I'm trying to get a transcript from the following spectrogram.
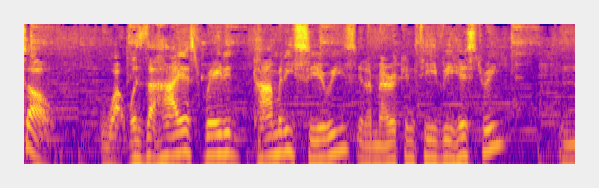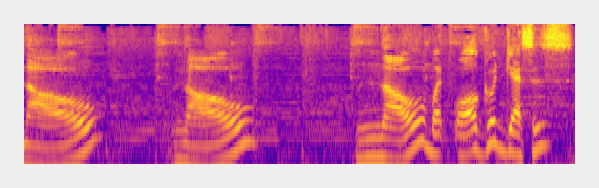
So, what was the highest rated comedy series in American TV history? No. No. No, but all good guesses.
